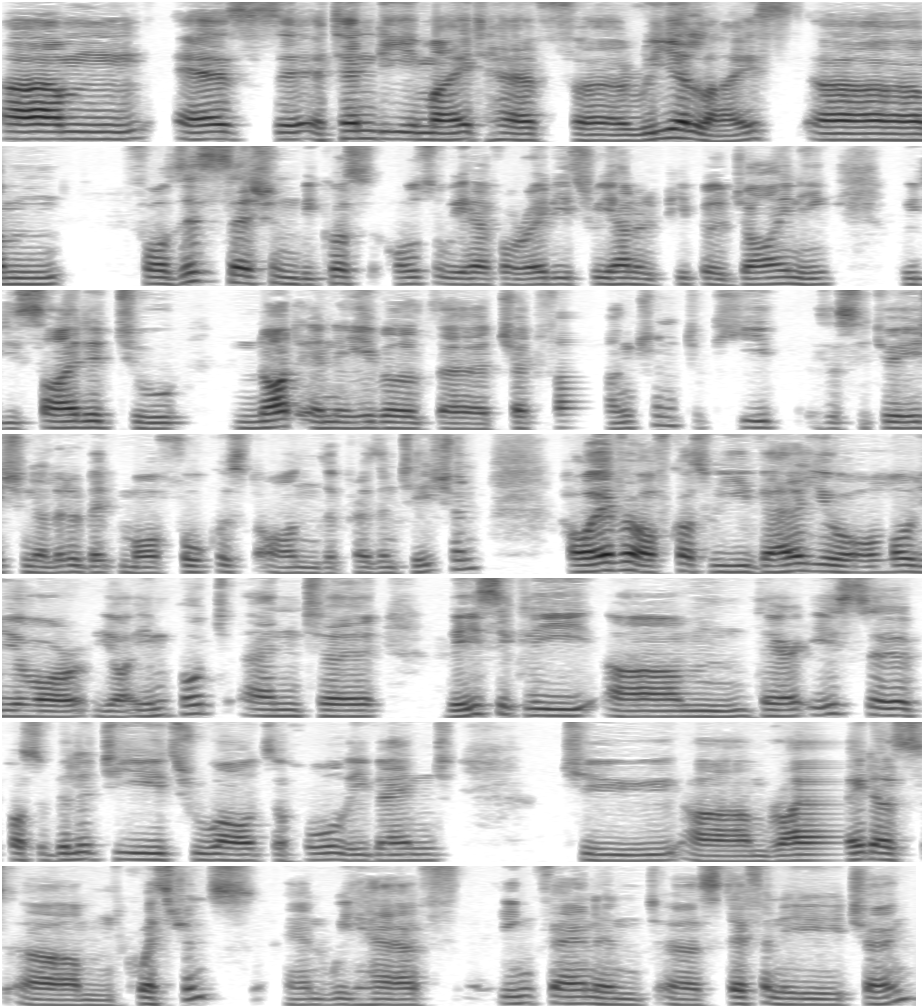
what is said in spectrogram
Um, as the attendee might have uh, realized, um, for this session, because also we have already 300 people joining, we decided to not enable the chat function to keep the situation a little bit more focused on the presentation. However, of course, we value all your, your input and uh, basically um, there is a possibility throughout the whole event to um, write us um, questions and we have Yin-Fen and uh, Stephanie Cheung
